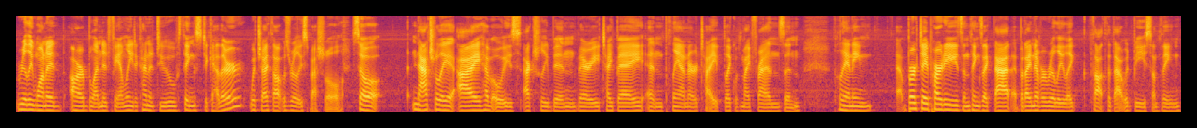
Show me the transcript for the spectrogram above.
really wanted our blended family to kind of do things together, which I thought was really special. So naturally, I have always actually been very type A and planner type, like with my friends and planning birthday parties and things like that. But I never really like thought that that would be something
